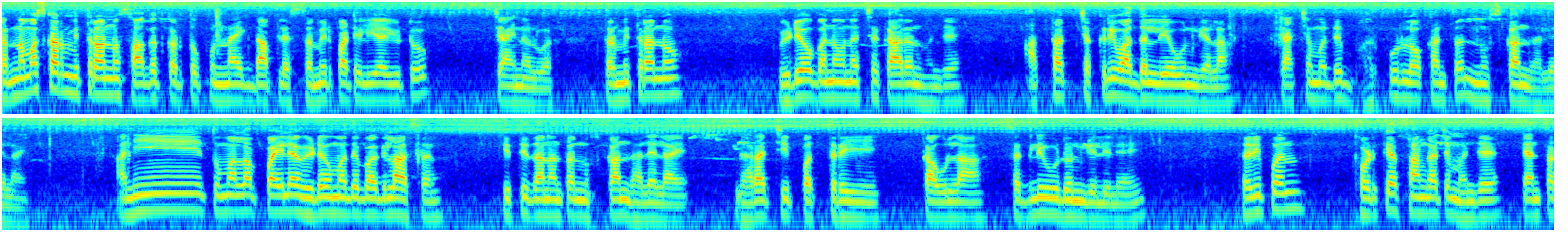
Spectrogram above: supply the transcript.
तर नमस्कार मित्रांनो स्वागत करतो पुन्हा एकदा आपल्या समीर पाटील या यूट्यूब चॅनलवर तर मित्रांनो व्हिडिओ बनवण्याचे कारण म्हणजे आत्ता चक्रीवादळ येऊन गेला. त्याच्यामध्ये भरपूर लोकांचं नुकसान झालेलं आहे. आणि तुम्हाला पहिल्या व्हिडिओमध्ये बघला असेल किती जणांचं नुकसान झालेलं आहे. घराची पत्री कौला सगळी उडून गेलेली आहे. तरी पण थोडक्यात सांगायचे म्हणजे त्यांचा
